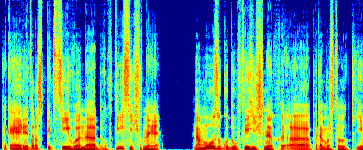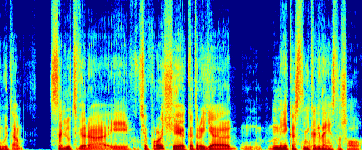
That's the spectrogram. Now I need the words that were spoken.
такая ретроспектива на двухтысячные, на музыку двухтысячных, э, потому что какие-нибудь там Салют Вера и все прочее, которые я, мне кажется, никогда не слышал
